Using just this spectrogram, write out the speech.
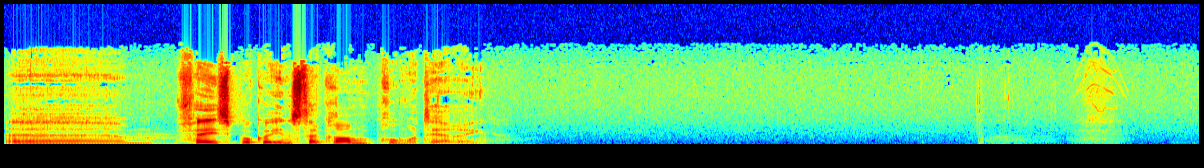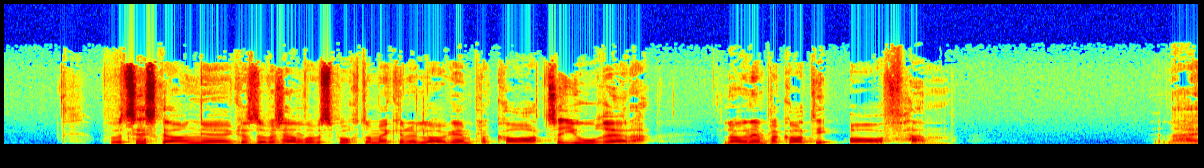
eh, Facebook- og Instagram-promotering. For Sist gang Kristoffer eh, Kjeldrup spurte om jeg kunne lage en plakat, så gjorde jeg det. Jeg lagde en plakat i A5. Nei,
